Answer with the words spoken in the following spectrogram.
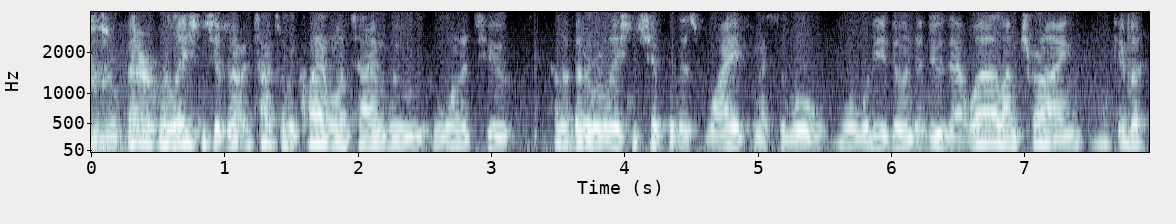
you know, better at relationships. I talked to a client one time who who wanted to have a better relationship with his wife, and I said, well, well, what are you doing to do that? Well, I'm trying. Okay, but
